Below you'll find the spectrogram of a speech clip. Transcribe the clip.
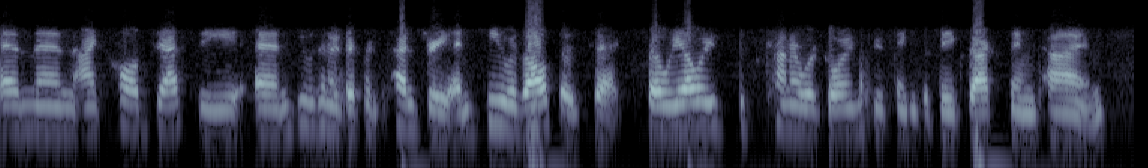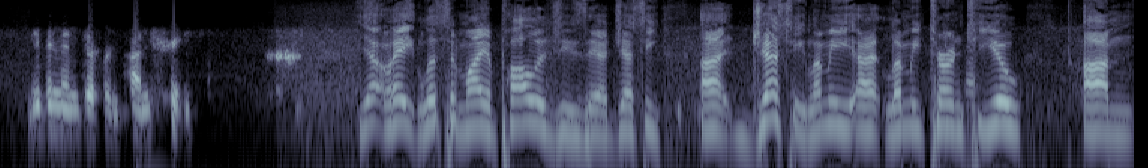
and then I called Jesse, and he was in a different country, and he was also sick. So we always just kind of were going through things at the exact same time, even in different countries. Yeah. Hey, listen. My apologies there, Jesse. Uh, Jesse, let me uh, let me turn to you. Um,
